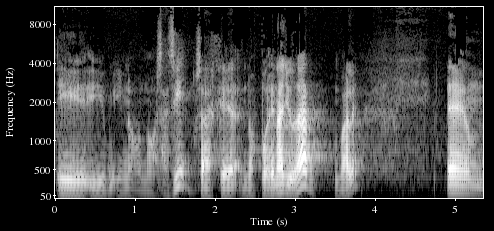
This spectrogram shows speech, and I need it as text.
Y, no, no, es así, o sea, es que nos pueden ayudar, ¿vale? Em,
